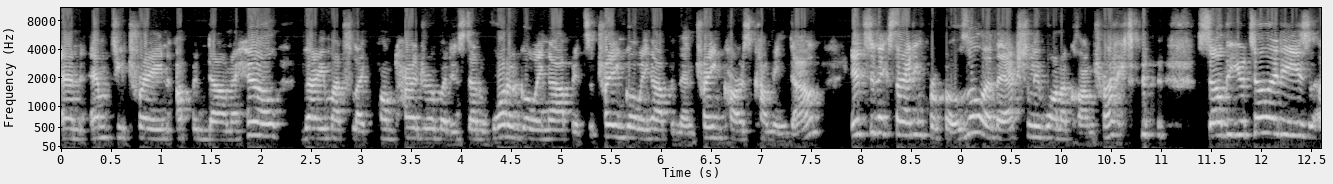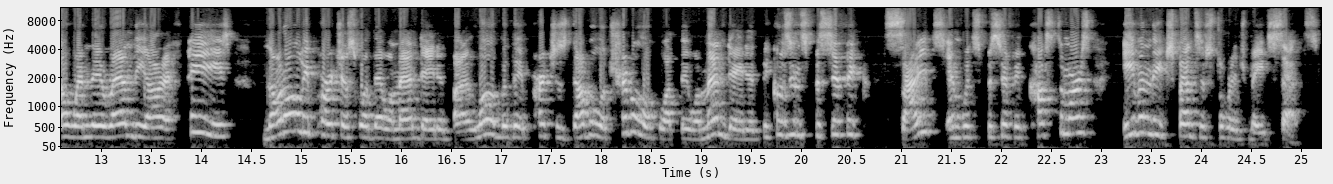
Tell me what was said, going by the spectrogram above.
an empty train up and down a hill, very much like pumped hydro, but instead of water going up, it's a train going up and then train cars coming down. It's an exciting proposal, and they actually won a contract. so the utilities, uh, when they ran the RFPs, not only purchased what they were mandated by law, but they purchased double or triple of what they were mandated because in specific sites and with specific customers, even the expensive storage made sense.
